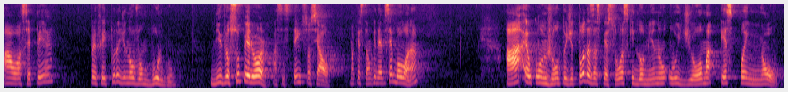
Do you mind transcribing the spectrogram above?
AOCP, Prefeitura de Novo Hamburgo, nível superior, assistente social uma questão que deve ser boa, né? A é o conjunto de todas as pessoas que dominam o idioma espanhol.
